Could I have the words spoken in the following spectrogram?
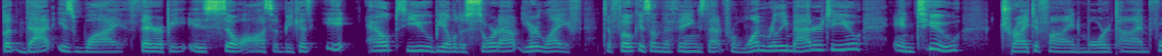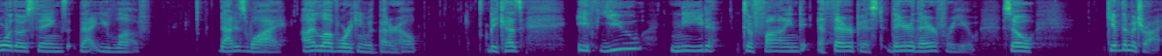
but that is why therapy is so awesome because it helps you be able to sort out your life to focus on the things that for one really matter to you and two try to find more time for those things that you love that is why I love working with BetterHelp because if you need to find a therapist, they're there for you. So give them a try.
